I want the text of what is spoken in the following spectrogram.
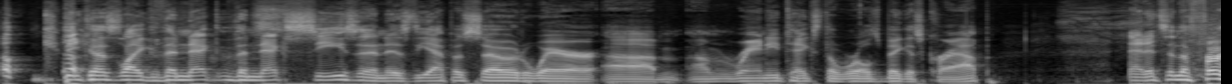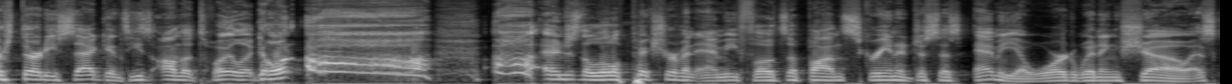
so good. because like the next the next season is the episode where um, um, Randy takes the world's biggest crap, and it's in the first thirty seconds. He's on the toilet going oh, oh and just a little picture of an Emmy floats up on screen. It just says Emmy award winning show as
